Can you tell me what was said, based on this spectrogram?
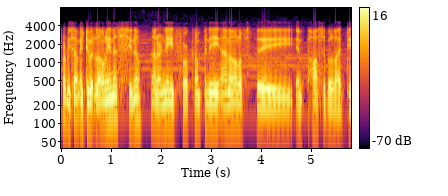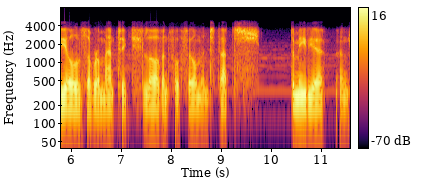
probably something to do with loneliness, you know, and our need for company and all of the impossible ideals of romantic love and fulfillment that the media and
